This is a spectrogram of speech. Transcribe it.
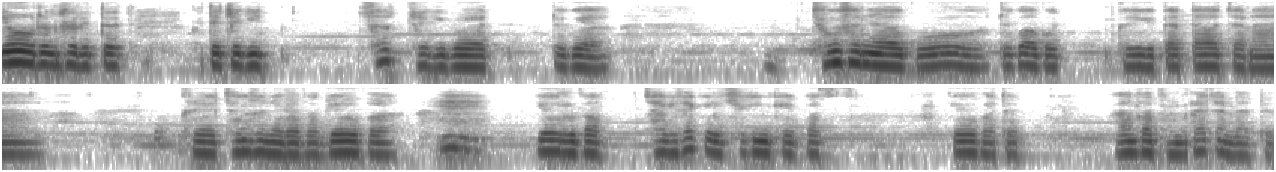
여울음 소리 또 그때 저기 서, 저기 뭐야 누구야? 정선녀하고 누구하고 그 얘기 딱 나왔잖아. 그래 정선녀가 막 여우가 여우를 막 자기 새끼를 죽인 게 막 여우가 또 안가품을 하잖아 또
